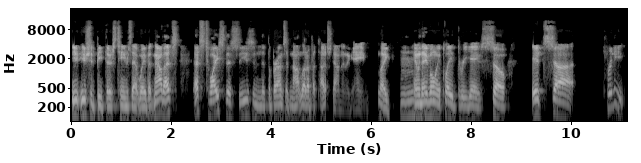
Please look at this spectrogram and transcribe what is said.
you, you should beat those teams that way. But now that's that's twice this season that the Browns have not let up a touchdown in a game. Like, mm-hmm. and they've only played three games, so it's uh, pretty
